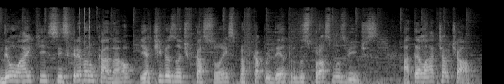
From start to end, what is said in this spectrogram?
dê um like, se inscreva no canal e ative as notificações para ficar por dentro dos próximos vídeos. Até lá, tchau, tchau!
